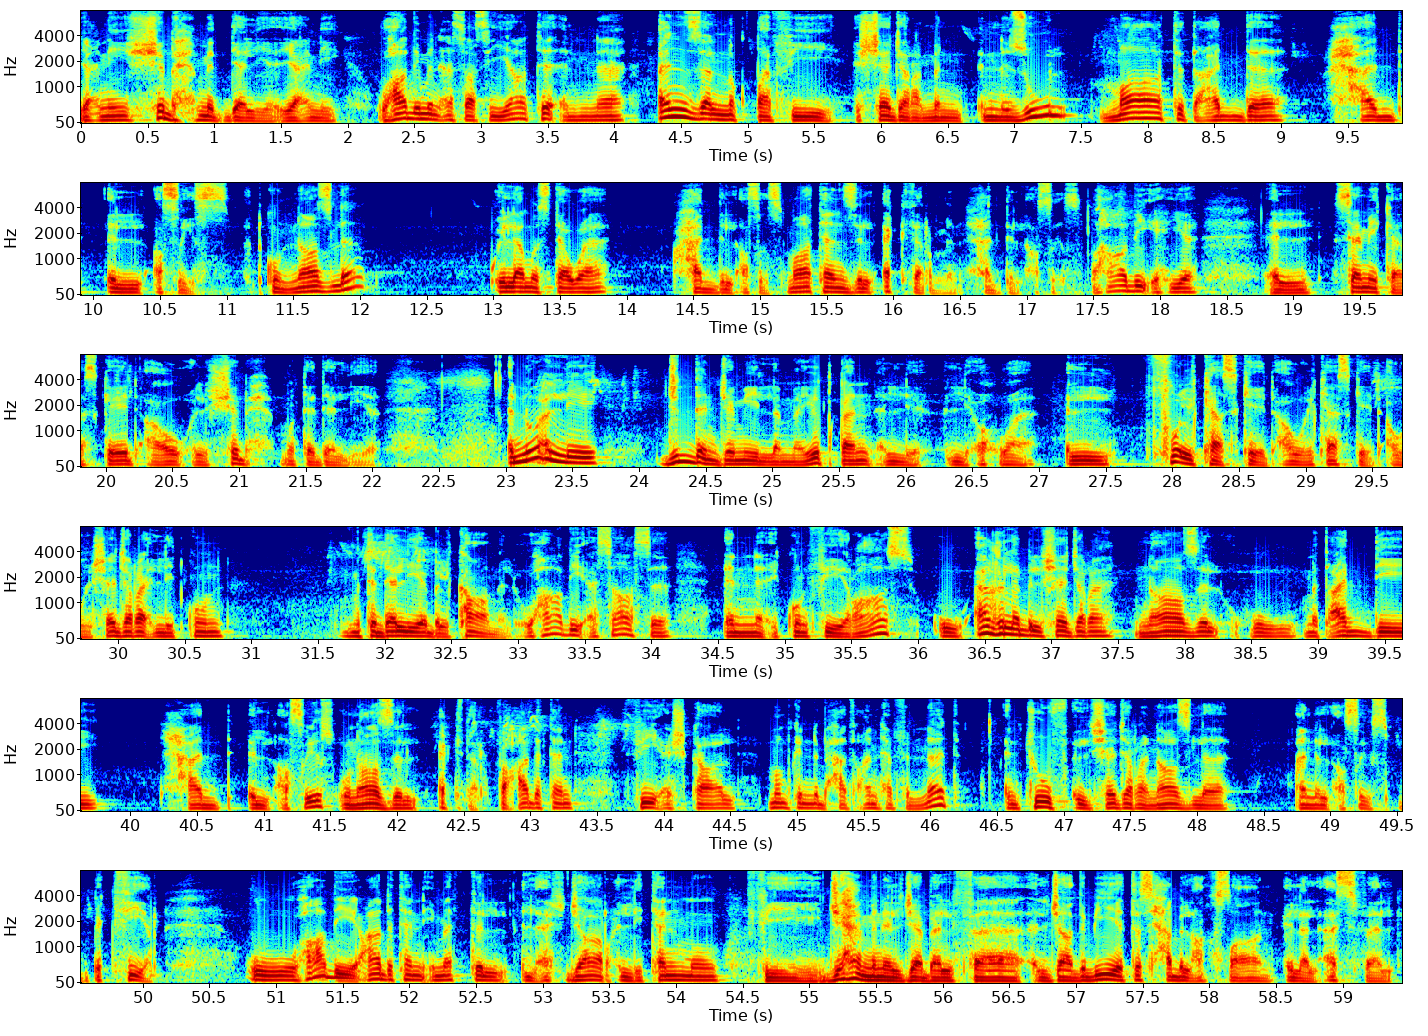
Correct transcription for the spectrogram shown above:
يعني شبه مدليه يعني وهذه من أساسياته انه أنزل نقطة في الشجرة من النزول ما تتعدى حد الأصيص تكون نازلة إلى مستوى حد الأصيص ما تنزل أكثر من حد الأصيص فهذه هي السيمي كاسكيد أو الشبه متدلية. النوع اللي جدا جميل لما يتقن اللي, اللي هو فول كاسكيد أو الكاسكيد أو الشجرة اللي تكون متدلية بالكامل. وهذه أساسه إن يكون في راس وأغلب الشجرة نازل ومتعدي حد القصيص ونازل أكثر. فعادة في أشكال ممكن نبحث عنها في النت نشوف الشجرة نازلة عن القصيص بكثير. وهذه عادة يمثل الأشجار اللي تنمو في جهة من الجبل فالجاذبية تسحب الأغصان إلى الأسفل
